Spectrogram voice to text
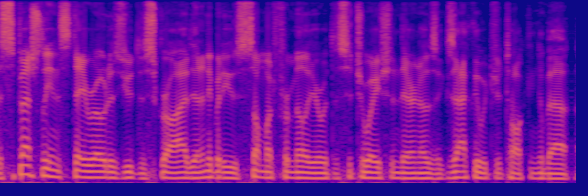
Especially in Sderot, as you described, and anybody who's somewhat familiar with the situation there knows exactly what you're talking about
